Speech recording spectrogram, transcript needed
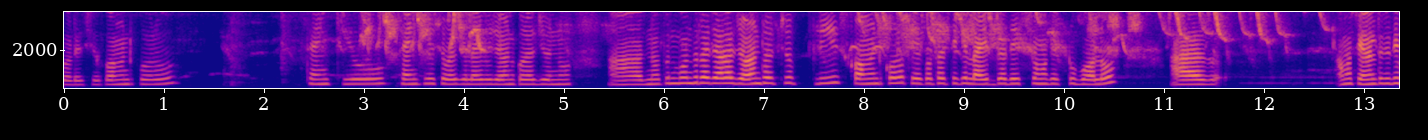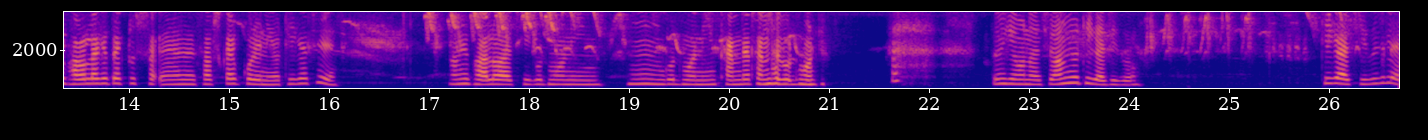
করেছ? কমেন্ট করো। থ্যাংক ইউ থ্যাংক ইউ সবাইকে লাইভে জয়েন করার জন্য। আর নতুন বন্ধুরা যারা জয়েন্ট হচ্ছে প্লিজ কমেন্ট করো কে কোথা থেকে লাইভটা দেখছ, আমাকে একটু বলো। আর আমার চ্যানেলটা যদি ভালো লাগে, তো একটু সাবস্ক্রাইব করে নিও, ঠিক আছে? আমি ভালো আছি গুড মর্নিং হুম গুড মর্নিং ঠান্ডা ঠান্ডা গুড মর্নিং তুমি কেমন আছো? আমিও ঠিক আছি গো। ঠিক আছি, বুঝলে?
